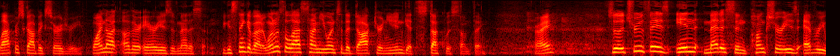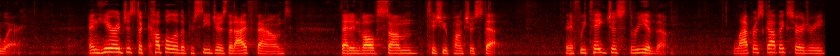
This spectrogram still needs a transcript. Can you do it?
laparoscopic surgery, why not other areas of medicine? Because think about it, when was the last time you went to the doctor and you didn't get stuck with something, right? So the truth is, in medicine, puncture is everywhere. And here are just a couple of the procedures that I've found that involve some tissue puncture step. And if we take just three of them laparoscopic surgery,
